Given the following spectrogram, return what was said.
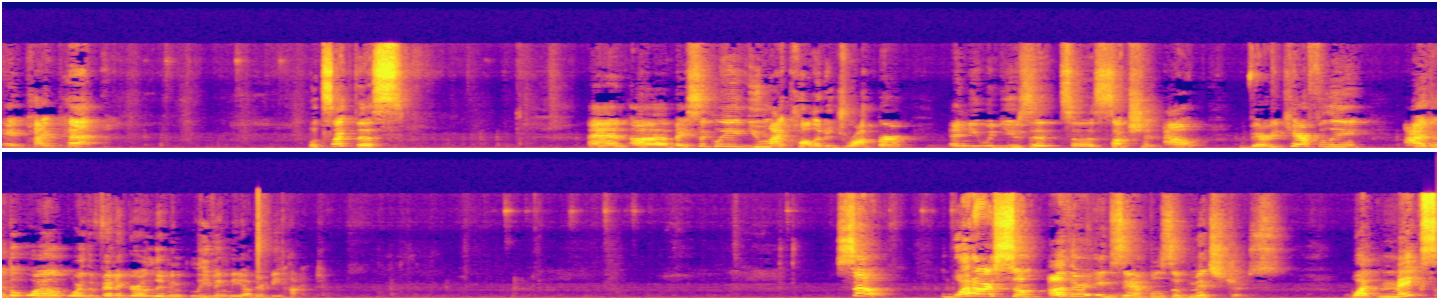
a pipette looks like this. And uh, basically you might call it a dropper and you would use it to suction out very carefully either the oil or the vinegar, leaving, leaving the other behind. So, what are some other examples of mixtures? What makes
